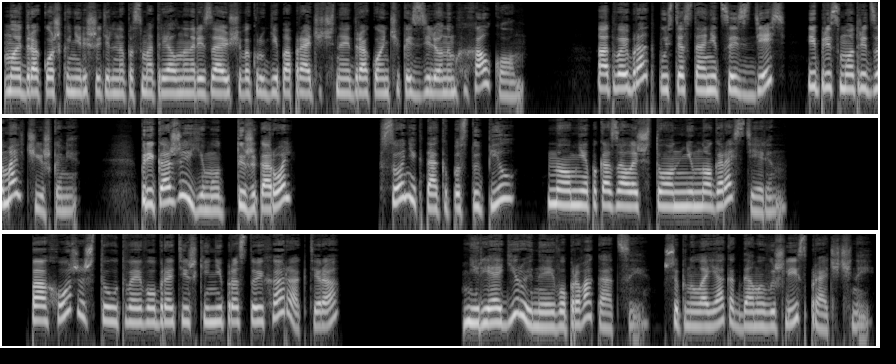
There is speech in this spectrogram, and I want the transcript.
мой дракошка нерешительно посмотрел на нарезающего круги по прачечной дракончика с зеленым хохолком. «А твой брат пусть останется здесь и присмотрит за мальчишками. Прикажи ему, ты же король. Соник так и поступил, но мне показалось, что он немного растерян. Похоже, что у твоего братишки непростой характер, а? Не реагируй на его провокации, шепнула я, когда мы вышли из прачечной.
